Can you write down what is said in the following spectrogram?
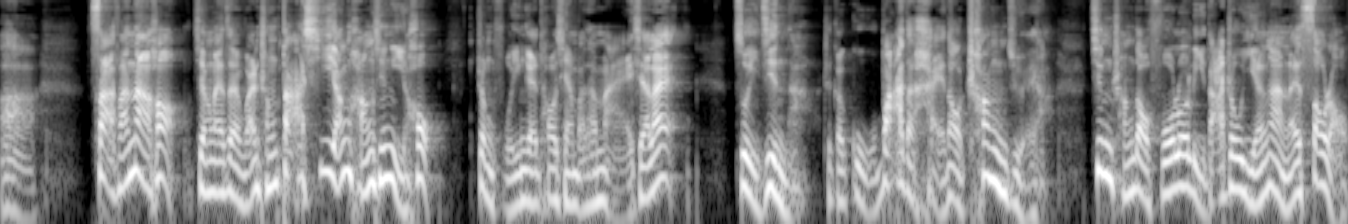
啊！萨凡纳号将来在完成大西洋航行以后，政府应该掏钱把它买下来。最近呐，这个古巴的海盗猖獗呀。经常到佛罗里达州沿岸来骚扰，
